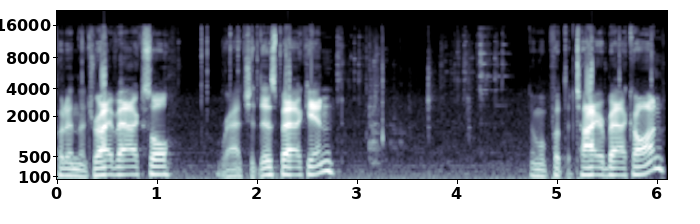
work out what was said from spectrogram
Put in the drive axle. Ratchet this back in. Then we'll put the tire back on.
